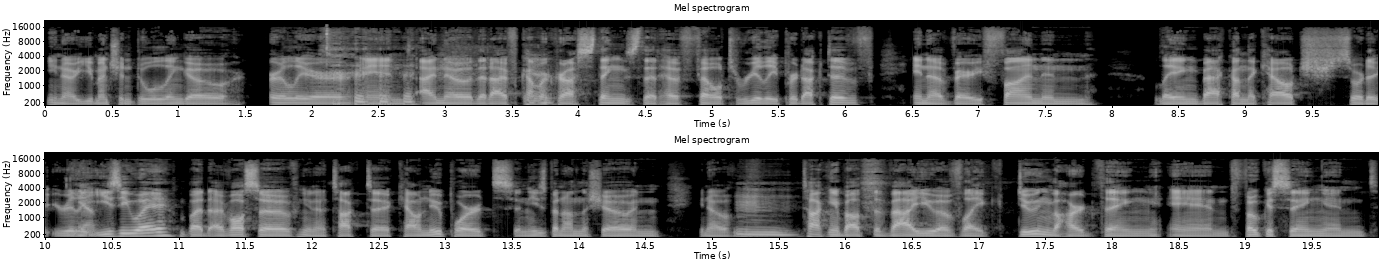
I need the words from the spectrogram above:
you know, you mentioned Duolingo earlier, and I know that I've come yeah. across things that have felt really productive in a very fun and laying back on the couch sort of really easy way but i've also you know talked to cal newport and he's been on the show and you know mm. talking about the value of like doing the hard thing and focusing and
